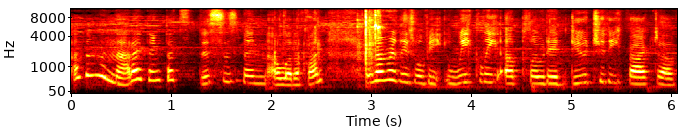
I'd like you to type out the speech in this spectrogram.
other than that, I think that's this has been a lot of fun. Remember, these will be weekly uploaded due to the fact of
